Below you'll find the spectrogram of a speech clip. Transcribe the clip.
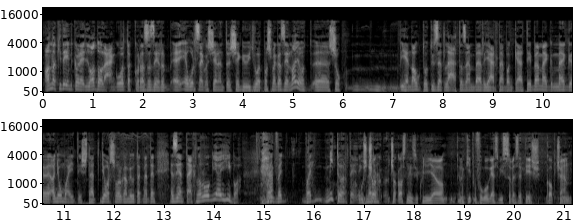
annak idején, mikor egy ladaláng volt, akkor az azért országos jelentőségű ügy volt. Most meg azért nagyon eh, sok mm, ilyen autótüzet lát az ember jártában, keltében, meg, meg eh, a nyomait is, tehát gyorsforgalmi utak mentén. Ez ilyen technológiai hiba? Vagy, hát, vagy, vagy mi történik? Most csak, csak azt nézzük, hogy ugye a, a kipufogógáz visszavezetés kapcsán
